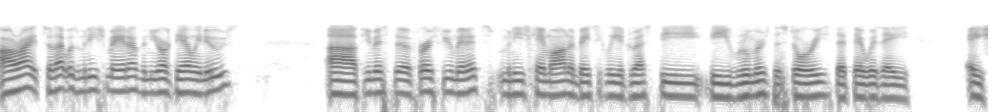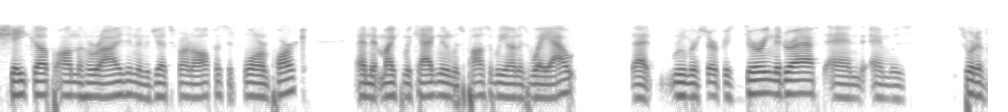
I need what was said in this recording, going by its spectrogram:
All right, so that was Manish Mehta of the New York Daily News. Uh, if you missed the first few minutes, Manish came on and basically addressed the the rumors, the stories that there was a a shakeup on the horizon in the Jets front office at Florham Park, and that Mike Maccagnan was possibly on his way out. That rumor surfaced during the draft and and was sort of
